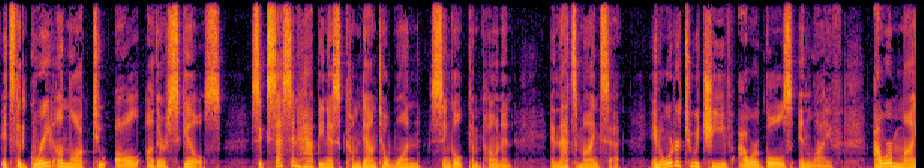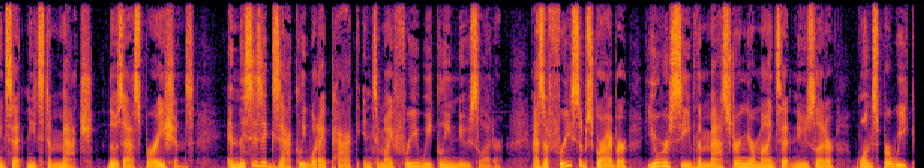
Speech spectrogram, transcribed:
It's the great unlock to all other skills. Success and happiness come down to one single component, and that's mindset. In order to achieve our goals in life, our mindset needs to match those aspirations. And this is exactly what I pack into my free weekly newsletter. As a free subscriber, you receive the Mastering Your Mindset newsletter once per week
